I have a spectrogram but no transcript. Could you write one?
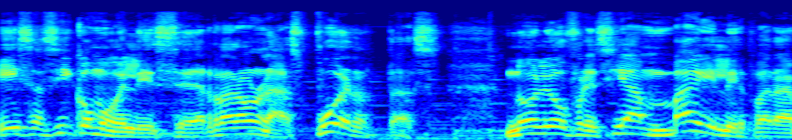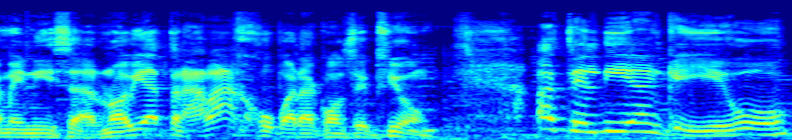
Es así como le cerraron las puertas. No le ofrecían bailes para amenizar, no había trabajo para Concepción. Hasta el día en que llegó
